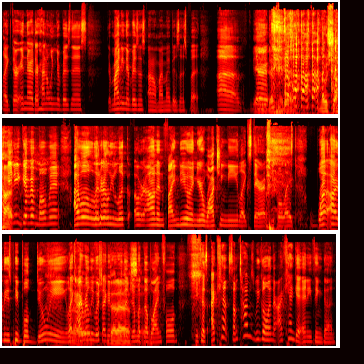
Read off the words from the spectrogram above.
Like they're in there, they're handling their business, they're minding their business. I don't mind my business, but um, Yeah, you definitely don't. No shot. Any given moment, I will literally look around and find you, and you're watching me like stare at people. like, what are these people doing? Like, I really wish I could go to the gym with the blindfold because I can't. Sometimes we go in there, I can't get anything done.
